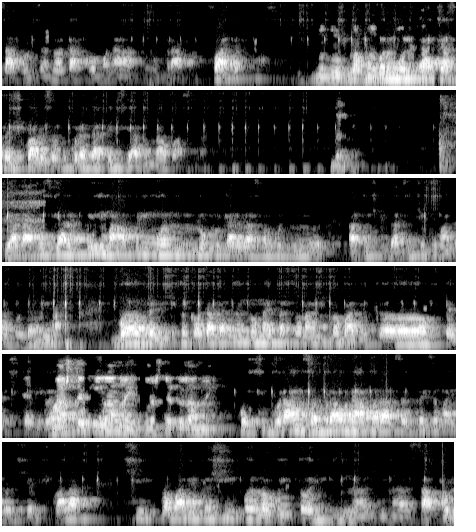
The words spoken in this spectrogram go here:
satul Zănoga, comuna Dumbrava. Foarte frumos. Mă bucur, mă bucur mult că această școală se bucură de atenția dumneavoastră. Da. Iată, a fost chiar prima, primul lucru care l-ați făcut uh, atunci când ați început mandatul de primar. Vă felicit încă o dată în nume personal și probabil că felicitările. Vă aștept la noi, vă aștept la noi. Cu siguranță vreau neapărat să trec să mai văd și eu școala și probabil că și uh, locuitorii din, uh, din satul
